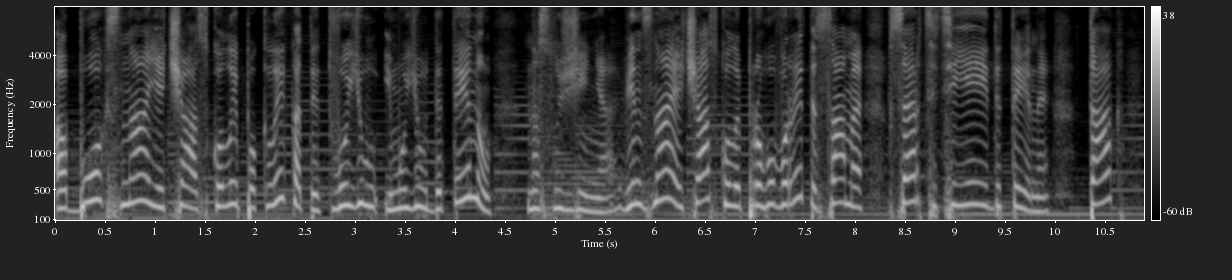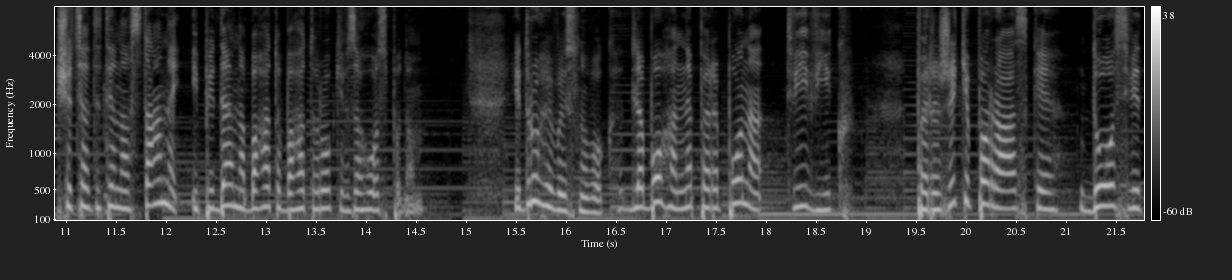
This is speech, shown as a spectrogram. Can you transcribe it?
А Бог знає час, коли покликати твою і мою дитину на служіння. Він знає час, коли проговорити саме в серці цієї дитини, так, що ця дитина встане і піде на багато-багато років за Господом. І другий висновок: для Бога не перепона твій вік, пережиті поразки, досвід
